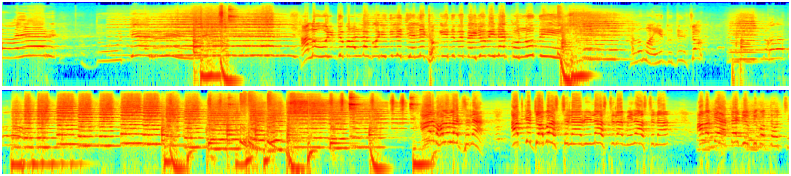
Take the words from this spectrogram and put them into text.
মায়ের দুধের। হ্যালো উল্টো পাল্টা করে দিলে জেলে ঢুকিয়ে দেবে বেরোবি না কোনো দিন হ্যালো মায়ের দুধের চ চলো, চলো। আর ভালো লাগছে না। আজকে জব আসছে না রিনা আসছে না মিনা আসছে না। আমাকে একাই ডিউটি করতে হচ্ছে।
